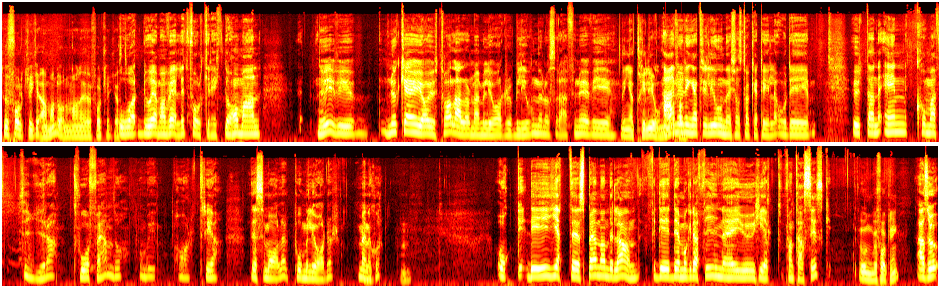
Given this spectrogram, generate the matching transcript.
Hur folkrik är man då när man är folkrikast? Och då är man väldigt folkrik. Då har man nu, är vi ju, nu kan ju jag uttala alla de här miljarder och biljoner och sådär för nu är vi... Det är inga triljoner Nej, nu är det inga triljoner som stökar till och det är utan 1,4, 2,5 då om vi har tre decimaler på miljarder människor. Mm. Mm. Och det är ett jättespännande land för det, demografin är ju helt fantastisk. Ung befolkning? Alltså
